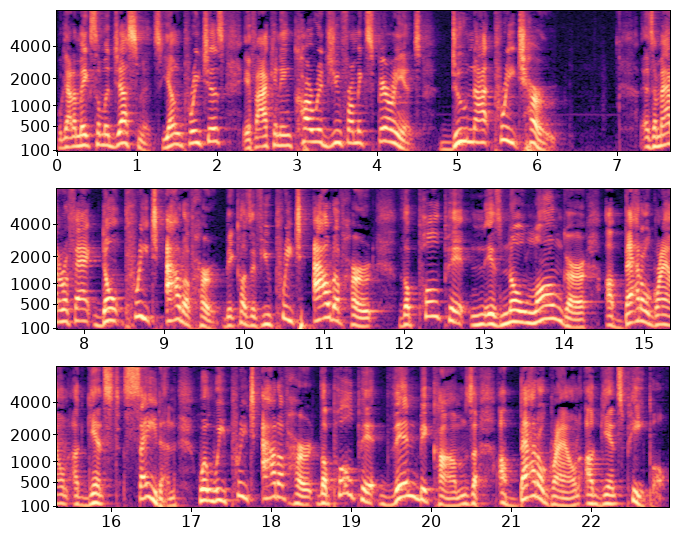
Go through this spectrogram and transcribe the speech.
We got to make some adjustments. Young preachers, if I can encourage you from experience, do not preach hurt. As a matter of fact, don't preach out of hurt because if you preach out of hurt, the pulpit is no longer a battleground against Satan. When we preach out of hurt, the pulpit then becomes a battleground against people.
